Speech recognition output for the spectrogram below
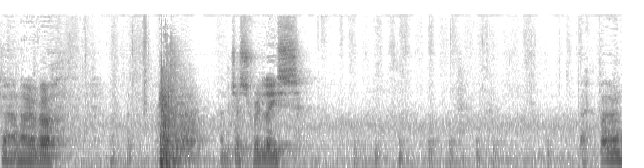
Turn over and just release backbone.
